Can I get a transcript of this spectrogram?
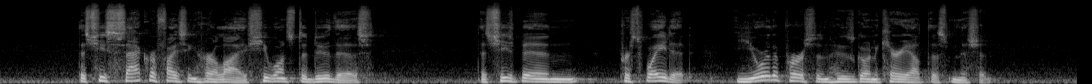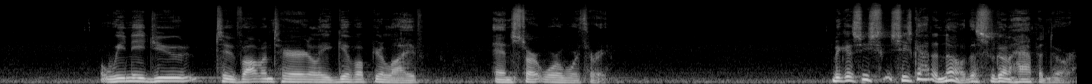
that she's sacrificing her life? She wants to do this, that she's been persuaded you're the person who's going to carry out this mission. We need you to voluntarily give up your life and start World War III because she's, she's got to know this is going to happen to her.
